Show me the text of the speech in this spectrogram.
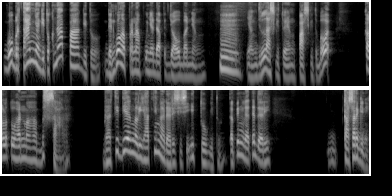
gue bertanya gitu, kenapa gitu. Dan gue gak pernah punya dapet jawaban yang hmm, yang jelas gitu, yang pas gitu. Bahwa kalau Tuhan maha besar, berarti dia ngelihatnya gak dari sisi itu gitu. Tapi ngelihatnya dari, kasar gini.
